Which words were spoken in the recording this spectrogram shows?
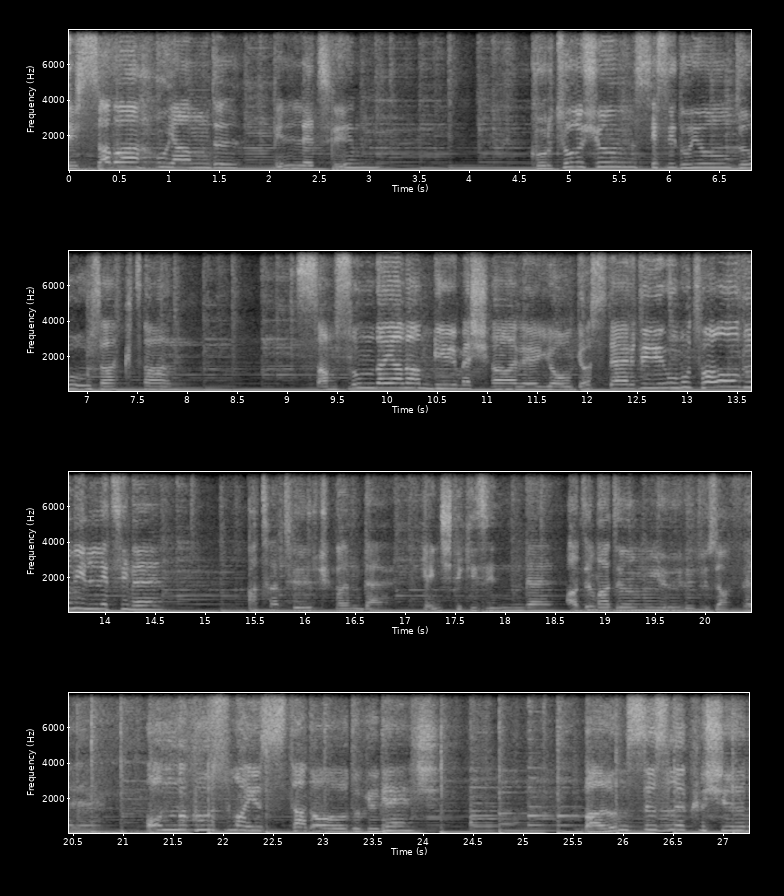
Bir sabah uyandı milletim. Kurtuluşun sesi duyuldu uzaktan. Samsun'da yanan bir meşale yol gösterdi. Umut oldu milletine Atatürk önder gençlik izinde Adım adım yürüdü zafere. 19 Mayıs'ta doğdu güneş. Bağımsızlık ışığı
